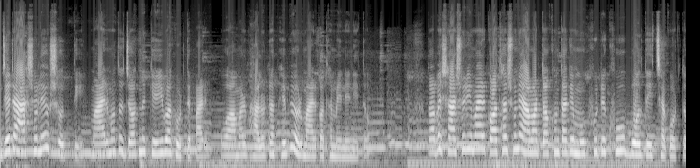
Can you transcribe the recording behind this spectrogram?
যেটা আসলেও সত্যি। মায়ের মতো যত্ন কেই বা করতে পারে। ও আমার ভালোটা ভেবে ওর মায়ের কথা মেনে নিত। তবে শাশুড়ি মায়ের কথা শুনে আমার তখন তাকে মুখ ফুটে খুব বলতে ইচ্ছা করতো।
